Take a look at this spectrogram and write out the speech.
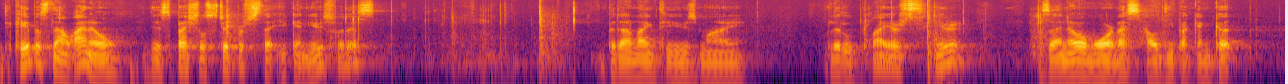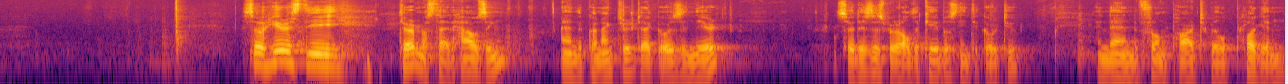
the cables. Now I know there's special strippers that you can use for this. But I like to use my little pliers here because I know more or less how deep I can cut. So here's the thermostat housing and the connector that goes in there. So this is where all the cables need to go to. And then the front part will plug in.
